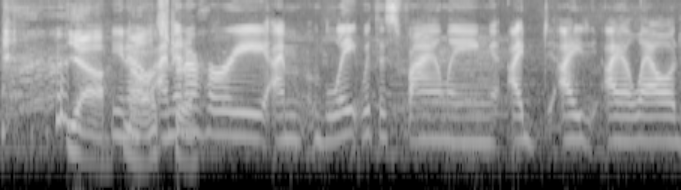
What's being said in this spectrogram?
yeah. you know, no, I'm true. in a hurry. I'm late with this filing. I, I, I allowed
